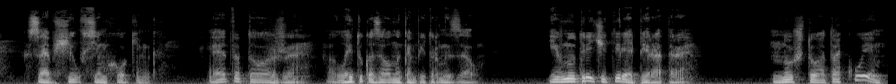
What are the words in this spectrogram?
— сообщил всем Хокинг. «Это тоже», — Лейт указал на компьютерный зал. «И внутри четыре оператора». «Ну что, атакуем?»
